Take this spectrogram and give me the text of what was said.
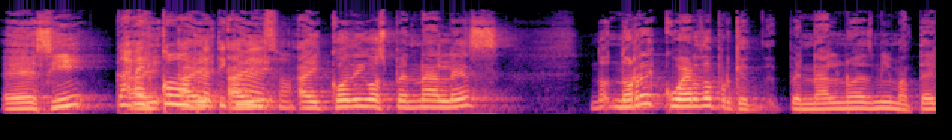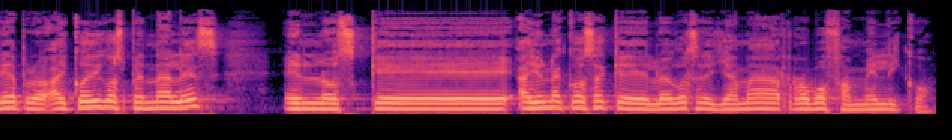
Eh, sí. A ver, ¿cómo hay, eso? Hay códigos penales. No, recuerdo porque penal no es mi materia, pero hay códigos penales en los que hay una cosa que luego se le llama robo famélico,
